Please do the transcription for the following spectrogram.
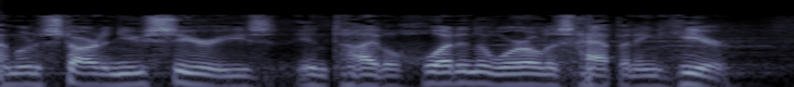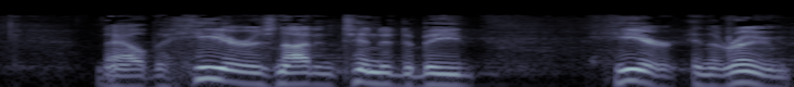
I'm going to start a new series entitled What in the World is Happening Here? Now the here is not intended to be here in the room.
